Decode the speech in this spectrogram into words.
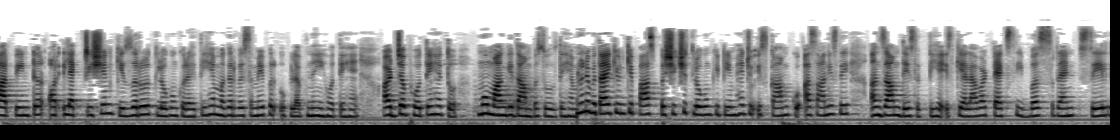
कारपेंटर और इलेक्ट्रिशियन की ज़रूरत लोगों को रहती है, मगर वे समय पर उपलब्ध नहीं होते हैं। और जब होते हैं तो मुँह मांगे दाम वसूलते हैं। उन्होंने बताया कि उनके पास प्रशिक्षित लोगों की टीम है जो इस काम को आसानी से अंजाम दे सकती है। इसके अलावा टैक्सी, बस, रेंट, सेल,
